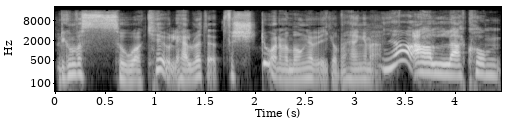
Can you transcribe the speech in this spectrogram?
Det kommer vara så kul i helvetet. Förstår ni vad många vi kommer hänga med? Ja. Alla kom,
